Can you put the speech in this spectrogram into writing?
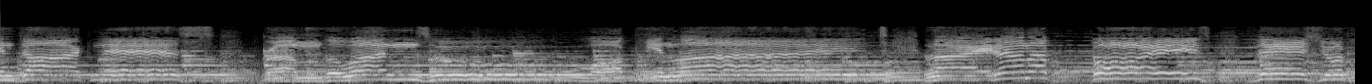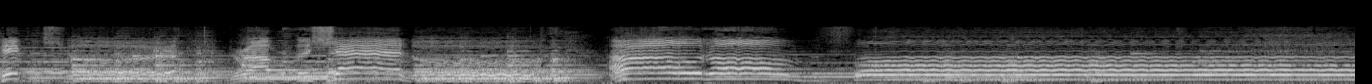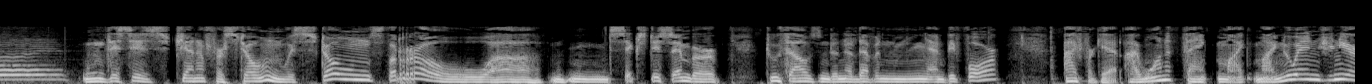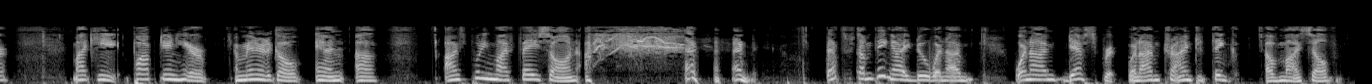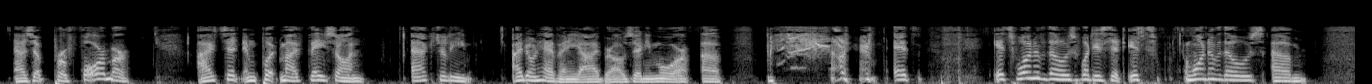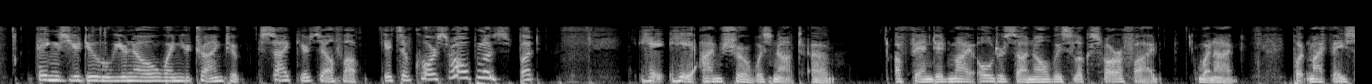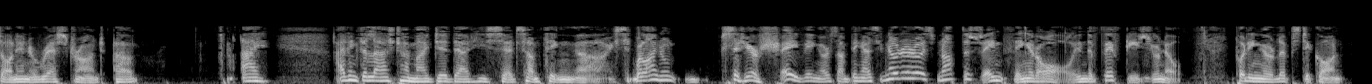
in darkness from the ones who walk in light. This is Jennifer Stone with Stone's Throw, uh, mm, 6 December 2011. And before I forget, I want to thank Mike, my new engineer. Mike, he popped in here a minute ago and, uh, I was putting my face on. That's something I do when I'm, when I'm desperate, when I'm trying to think of myself as a performer. I sit and put my face on. Actually, I don't have any eyebrows anymore. Uh, it's it's one of those. What is it? It's one of those um, things you do. You know, when you're trying to psych yourself up. It's of course hopeless, but he he I'm sure was not uh, offended. My older son always looks horrified when I put my face on in a restaurant. Uh, I I think the last time I did that, he said something. Uh, he said, "Well, I don't sit here shaving or something." I said, "No, no, no, it's not the same thing at all. In the fifties, you know, putting your lipstick on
